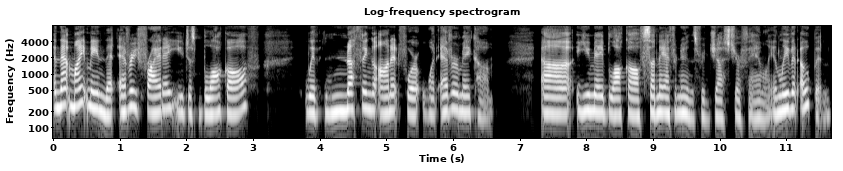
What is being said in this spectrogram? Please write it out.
And that might mean that every Friday you just block off with nothing on it for whatever may come. Uh, you may block off Sunday afternoons for just your family and leave it open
